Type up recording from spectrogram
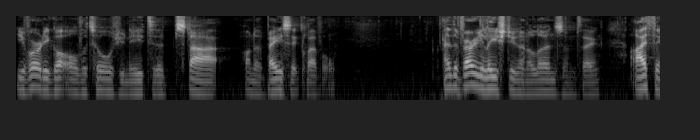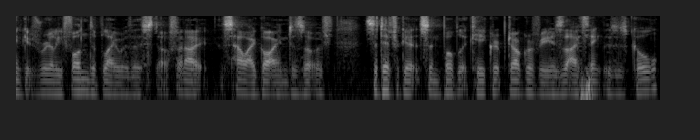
you've already got all the tools you need to start on a basic level. At the very least, you're going to learn something. I think it's really fun to play with this stuff, and I, how I got into sort of certificates and public key cryptography is that I think this is cool.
